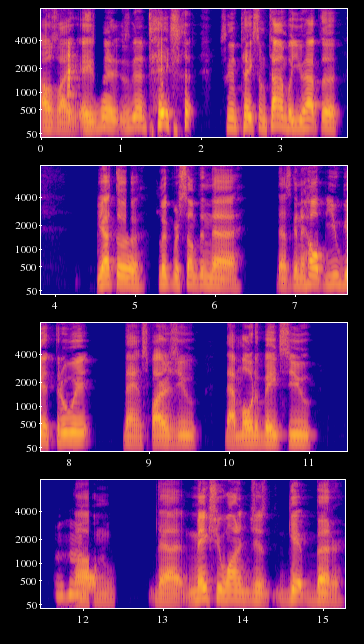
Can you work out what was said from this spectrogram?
I was like, "Hey, it's gonna, it's gonna take it's gonna take some time, but you have to you have to look for something that that's gonna help you get through it, that inspires you, that motivates you, Mhm. um, that makes you want to just get better."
